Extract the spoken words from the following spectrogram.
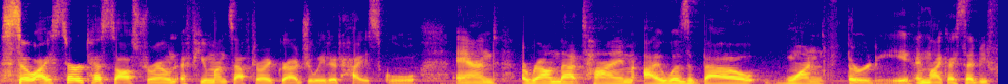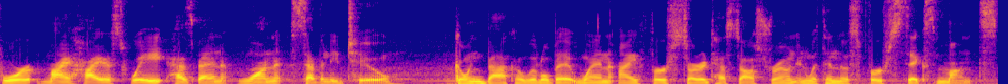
So I started testosterone a few months after I graduated high school, and around that time I was about 130. And like I said before, my highest weight has been 172. Going back a little bit when I first started testosterone and within those first six months,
